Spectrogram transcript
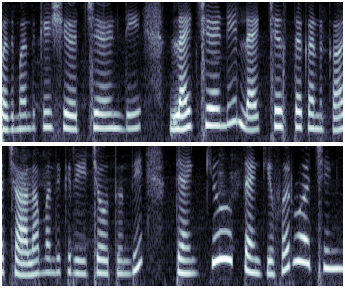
పది మందికి షేర్ చేయండి. లైక్ చేయండి. లైక్ చేస్తే కనుక చాలామందికి రీచ్ అవుతుంది. Thank you. Thank you for watching.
